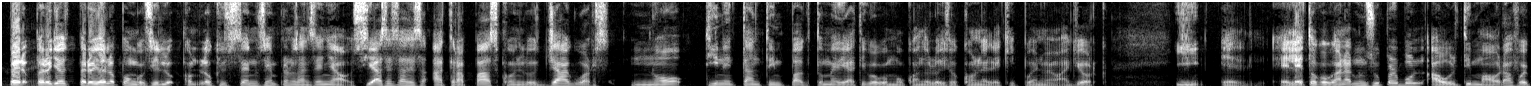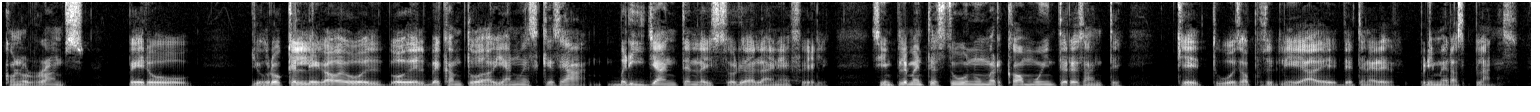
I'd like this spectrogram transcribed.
Pero, pero, yo, pero yo lo pongo, si lo, lo, que usted siempre nos ha enseñado, si haces esas atrapadas con los Jaguars, no tiene tanto impacto mediático como cuando lo hizo con el equipo de Nueva York. Y él, le tocó ganar un Super Bowl a última hora fue con los Rams. Pero yo creo que el legado de Odell Beckham todavía no es que sea brillante en la historia de la NFL. Simplemente estuvo en un mercado muy interesante que tuvo esa posibilidad de, de tener primeras planas.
